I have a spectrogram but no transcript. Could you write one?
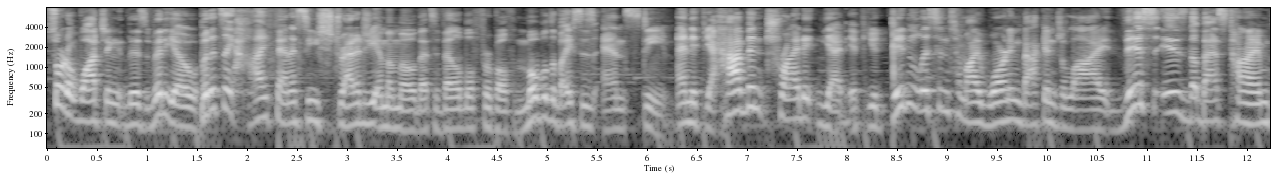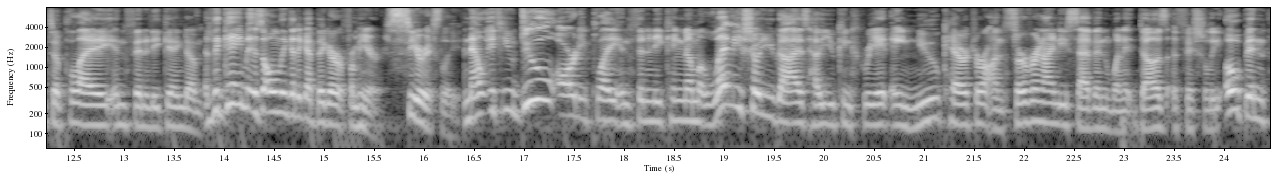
sort of watching this video but it's a high fantasy strategy MMO that's available for both mobile devices and Steam. And if you haven't tried it yet if you didn't listen to my warning back in July this is the best time to play Infinity Kingdom. The game is only going to get bigger from here seriously. Now if you do already play Infinity Kingdom let me show you guys how you can create a new character on server 97 when it does officially open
